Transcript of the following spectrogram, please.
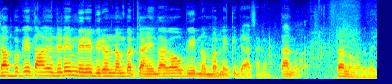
ਦੱਬ ਕੇ ਤਾਂ ਜੋ ਜਿਹੜੇ ਮੇਰੇ ਵੀਰੋ ਨੰਬਰ ਚਾਹੀਦਾਗਾ ਉਹ ਵੀਰ ਨੰਬਰ ਲੈ ਕੇ ਜਾ ਸਕਣ। ਧੰਨਵਾਦ। ਧੰਨਵਾਦ ਬਾਈ।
